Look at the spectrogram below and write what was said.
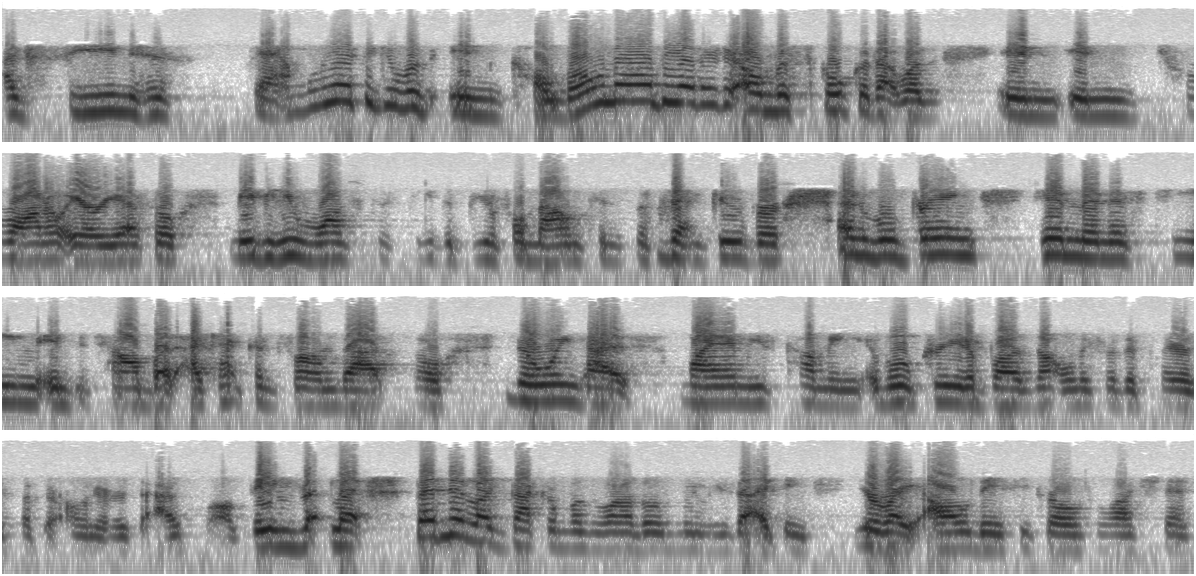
I've seen his family. I think it was in Kelowna the other day, or Muskoka. That was in in Toronto area. So maybe he wants to see the beautiful mountains of Vancouver, and we'll bring him and his team into town. But I can't confirm that. So knowing that Miami's coming, it will create a buzz not only for the players but their owners as well. They've let Bend It Like Beckham was one of those movies that I think you're right. All Desi girls watched it.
